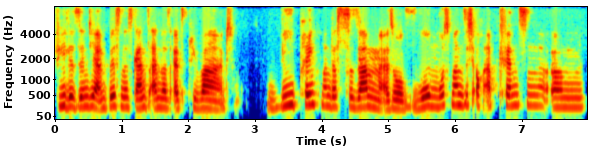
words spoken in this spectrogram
viele sind ja im Business ganz anders als privat wie bringt man das zusammen? Also wo muss man sich auch abgrenzen, ähm,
